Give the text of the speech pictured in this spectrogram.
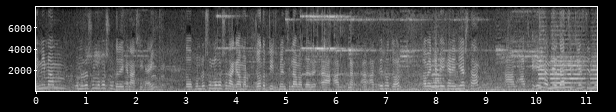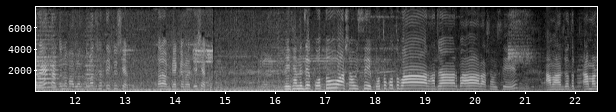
মিনিমাম পনেরো ষোলো বছর ধরে এখানে আসি নাই। তো পনেরো ষোলো বছর আগে আমার যত ট্রিটমেন্ট ছিল আমাদের আত্মীয় স্বজন, সবাইকে আমি এখানে নিয়ে আসতাম। আর আজকে এখান দিয়ে যাচ্ছি টিএসসির মোড়ে, তার জন্য ভাবলাম তোমাদের সাথে একটু শেয়ার করি। দাঁড়াও, আমি ব্যাগ ক্যামেরা দিয়ে শেয়ার করি। এখানে যে কত আসা হয়েছে কত কতবার হাজার বার আসা হয়েছে আমার যত, আমার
